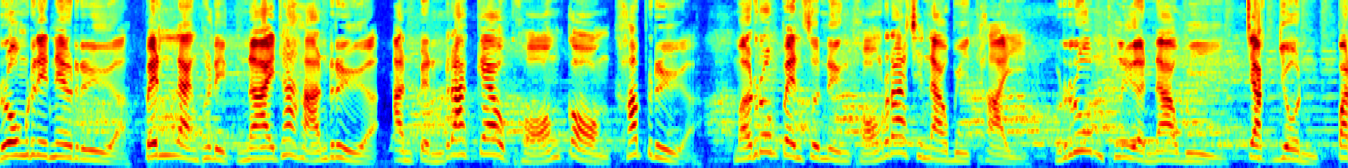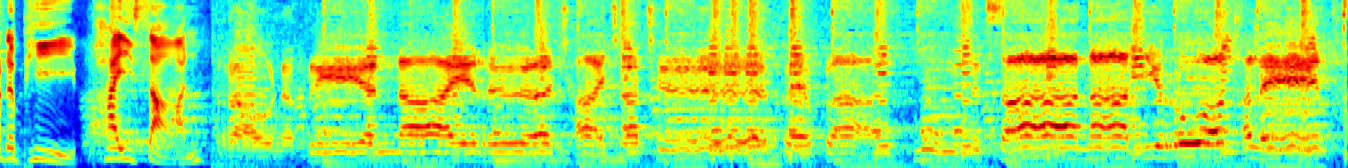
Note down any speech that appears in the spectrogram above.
โรงเรียนในเรือเป็นแหล่งผลิตนายทหารเรืออันเป็นรากแก้วของกองทัพเรือ มาร่วมเป็นส่วนหนึ่งของราชนาวีไทย ร่วมเคลือนนาวี จักรยนต์ปัตภีภัยสาร เรานักเรียนนายเรือชายชาเชื้อแกล้วกล้ามุ่งศึกษานาที่รั้วทะเลไท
